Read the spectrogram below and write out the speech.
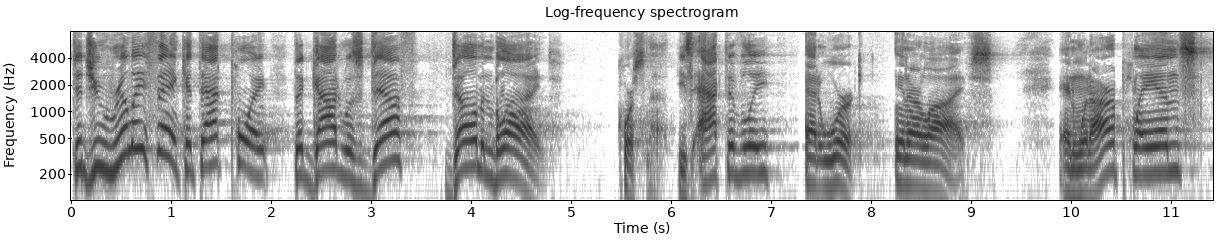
did you really think at that point that God was deaf, dumb, and blind? Course not. He's actively at work in our lives. And when our plans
